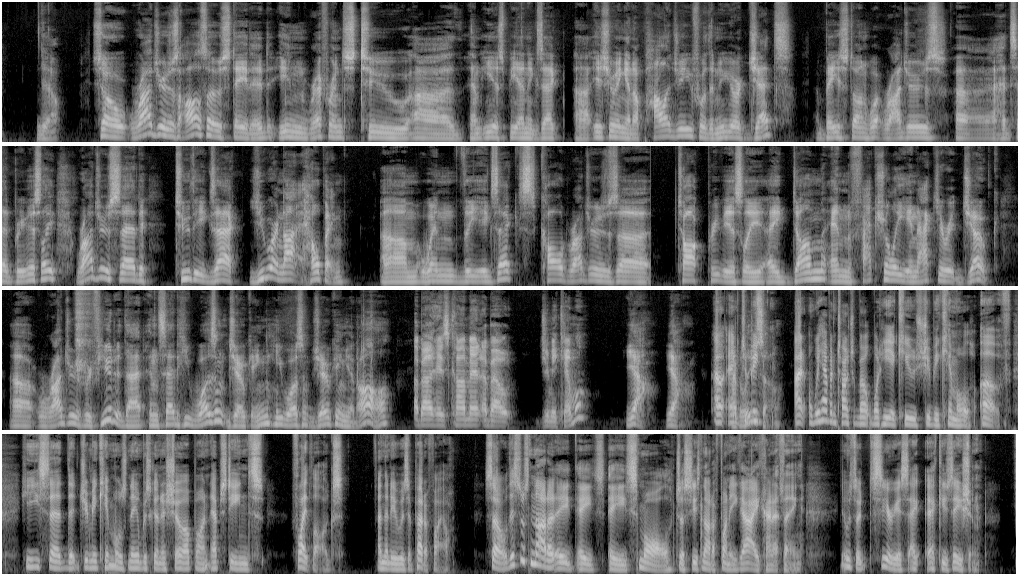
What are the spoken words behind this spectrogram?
Yeah. So Rodgers also stated, in reference to uh, an ESPN exec uh, issuing an apology for the New York Jets, based on what Rodgers uh, had said previously. Rodgers said to the exec, "You are not helping." Um, when the execs called Rodgers' uh, talk previously a dumb and factually inaccurate joke. Uh, Rodgers refuted that and said he wasn't joking. He wasn't joking at all. About his comment about Jimmy Kimmel. Yeah, yeah. Oh, I and to believe be, so. I, we haven't talked about what he accused Jimmy Kimmel of. He said that Jimmy Kimmel's name was going to show up on Epstein's flight logs, and that he was a pedophile. So this was not a a, a small, just he's not a funny guy kind of thing. It was a serious a- accusation.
